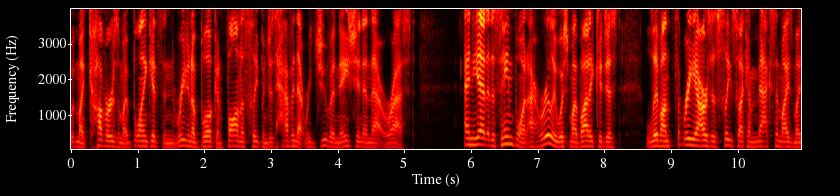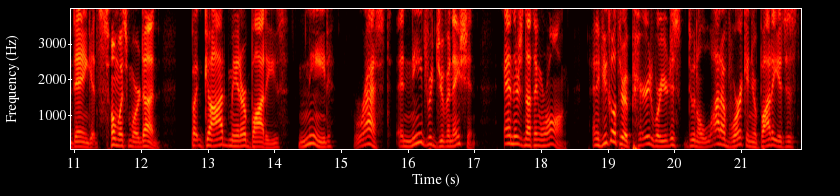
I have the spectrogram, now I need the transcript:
with my covers and my blankets and reading a book and falling asleep and just having that rejuvenation and that rest. And yet, at the same point, I really wish my body could just live on three hours of sleep so I can maximize my day and get so much more done. But God made our bodies need rest and needs rejuvenation, and there's nothing wrong. And if you go through a period where you're just doing a lot of work and your body is just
